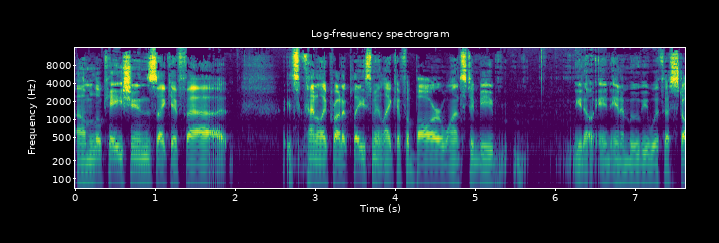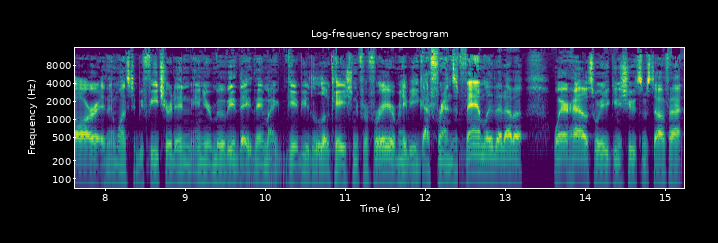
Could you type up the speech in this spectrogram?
Um, locations like if uh, it's kind of like product placement, like if a bar wants to be you know, in, in a movie with a star and then wants to be featured in, in your movie, they, they might give you the location for free, or maybe you got friends and family that have a warehouse where you can shoot some stuff at,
